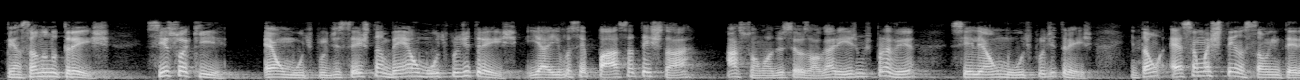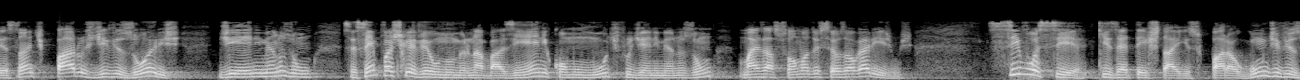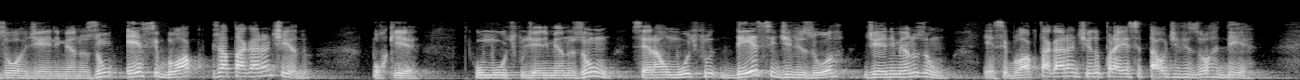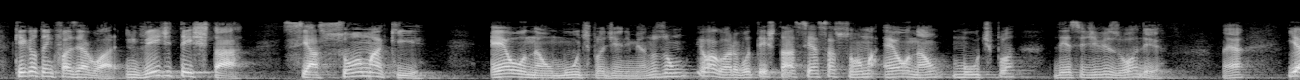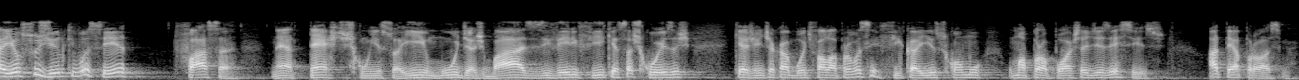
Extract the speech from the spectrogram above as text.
Pensando no 3, se isso aqui é um múltiplo de 6, também é um múltiplo de 3. E aí você passa a testar a soma dos seus algarismos para ver se ele é um múltiplo de 3. Então, essa é uma extensão interessante para os divisores de n-1. Você sempre vai escrever o número na base n como um múltiplo de n-1 mais a soma dos seus algarismos. Se você quiser testar isso para algum divisor de n-1, esse bloco já está garantido, porque o múltiplo de n-1 será um múltiplo desse divisor de n-1. Esse bloco está garantido para esse tal divisor d. O que, que eu tenho que fazer agora? Em vez de testar se a soma aqui é ou não múltipla de n-1, eu agora vou testar se essa soma é ou não múltipla desse divisor d. Né? E aí eu sugiro que você faça né, testes com isso aí, mude as bases e verifique essas coisas que a gente acabou de falar para você. Fica isso como uma proposta de exercício. Até a próxima.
